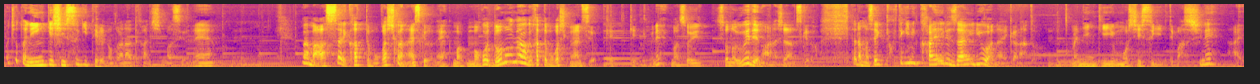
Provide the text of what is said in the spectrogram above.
まあ、ちょっと人気しすぎてるのかなって感じしますよね。うん、まあまああっさり勝ってもおかしくはないですけどね、まあ、まあこれどの馬が勝ってもおかしくないんですよ。結局ね、まあ、そういうその上での話なんですけど。ただまあ積極的に変える材料はないかなと、うん。まあ、人気もしすぎてますしね。はい。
